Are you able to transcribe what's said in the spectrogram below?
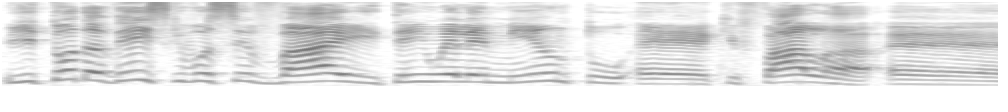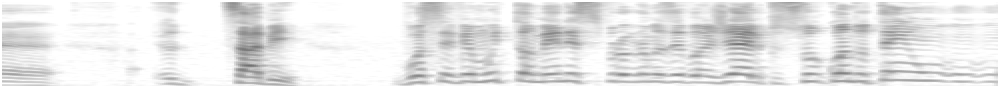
E toda vez que você vai, tem um elemento é, que fala. É, sabe? Você vê muito também nesses programas evangélicos, quando tem um, um,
